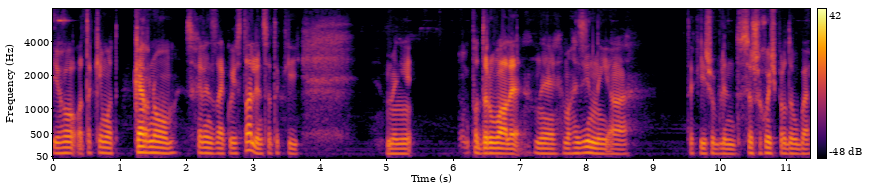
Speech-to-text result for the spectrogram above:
його отаким от керном з хрен з якої. Це такий мені подарували не магазинний, а такий, що, блін, все, що хоч продовбе.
